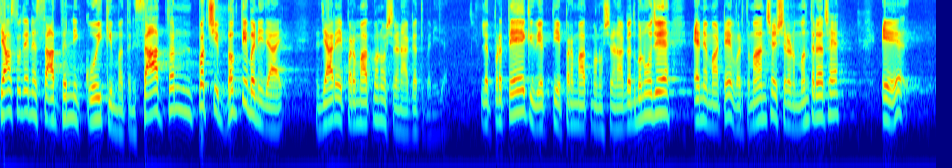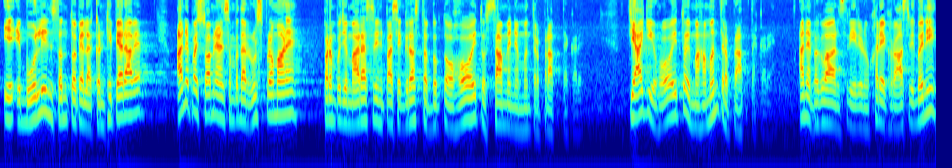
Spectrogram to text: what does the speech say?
ત્યાં સુધી એને સાધનની કોઈ કિંમત નહીં. સાધન પછી ભક્તિ બની જાય, જ્યારે પરમાત્માનો શરણાગત બની જાય. એટલે પ્રત્યેક વ્યક્તિએ પરમાત્માનો શરણાગત બનવું જોઈએ. એને માટે વર્તમાન છે, શરણ મંત્ર છે. એ એ એ બોલીને સંતો પહેલા કંઠી પહેરાવે અને પછી સ્વામિનારાયણ સંપ્રદાય રૂલ્સ પ્રમાણે પરમ પૂજ્ય મહારાશ્રીની પાસે ગ્રસ્ત ભક્તો હોય તો સામાન્ય મંત્ર પ્રાપ્ત કરે. ત્યાગી હોય તો એ મહામંત્ર પ્રાપ્ત કરે. અને ભગવાન શ્રી હરિનો ખરેખર આશ્રિત બની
